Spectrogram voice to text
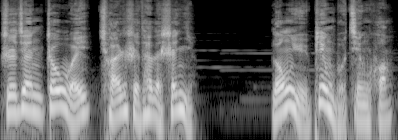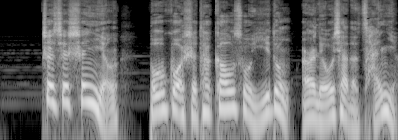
只见周围全是他的身影。龙宇并不惊慌，这些身影不过是他高速移动而留下的残影，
